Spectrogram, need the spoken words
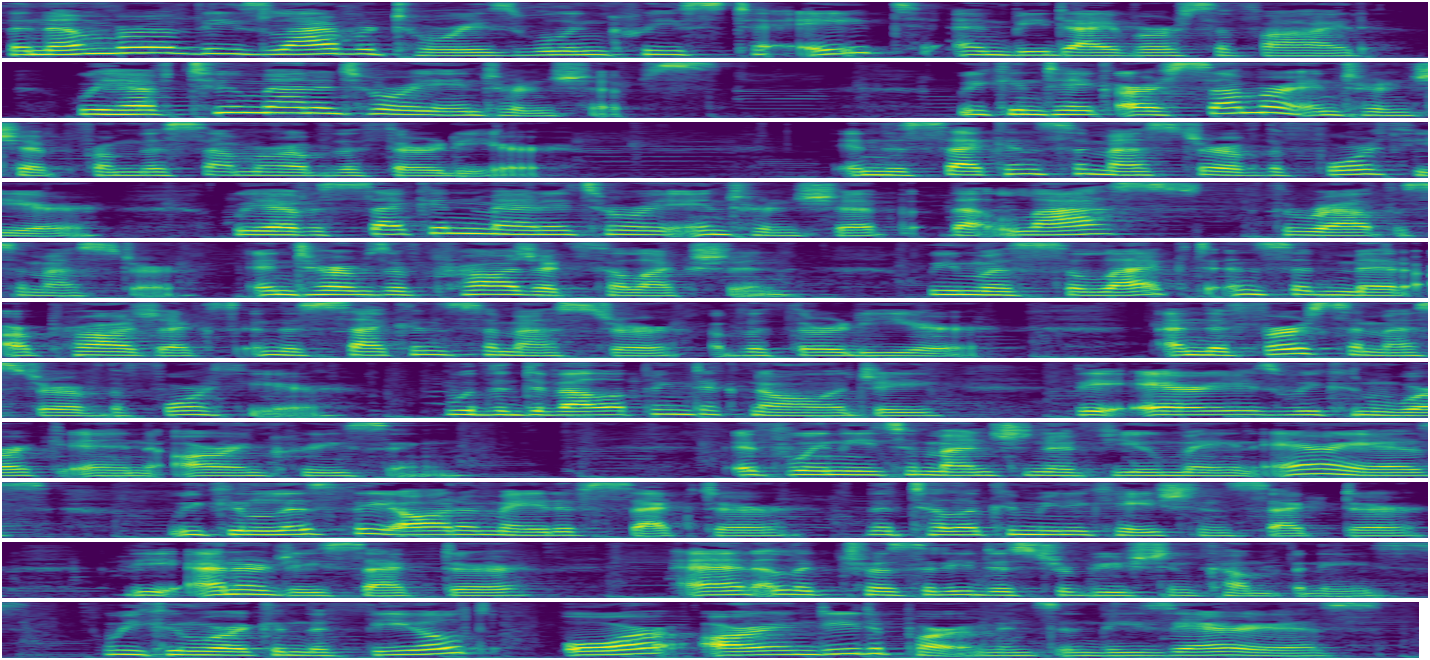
the number of these laboratories will increase to eight and be diversified. We have two mandatory internships. We can take our summer internship from the summer of the third year. In the second semester of the fourth year, we have a second mandatory internship that lasts throughout the semester. In terms of project selection, we must select and submit our projects in the second semester of the third year and the first semester of the fourth year. With the developing technology, the areas we can work in are increasing. If we need to mention a few main areas, we can list the automotive sector, the telecommunications sector, the energy sector, and electricity distribution companies. We can work in the field or R&D departments in these areas.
